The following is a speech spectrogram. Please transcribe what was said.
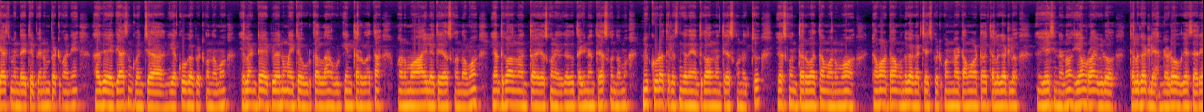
గ్యాస్ మీద అయితే పెనం పెట్టుకొని అదే గ్యాస్ని కొంచెం ఎక్కువగా పెట్టుకుందాము. ఎలా అంటే పెనం అయితే ఉడకల్లా ఉడికిన తర్వాత మనము ఆయిల్ అయితే వేసుకుందాము. ఎంత కావాలన్నా అంత వేసుకునేది కదా తగినంత వేసుకుందాము. మీకు కూడా తెలుస్తుంది కదా ఎంత కావాలన్నా అంత వేసుకొనొచ్చు. వేసుకున్న తర్వాత మనము టమాటా ముందుగా కట్ చేసి పెట్టుకున్న టమాటా తెల్లగడ్డలు వేసినాను ఏం రా వీడు తెల్లగడ్డలు వేసినాడు ఒకేసారి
